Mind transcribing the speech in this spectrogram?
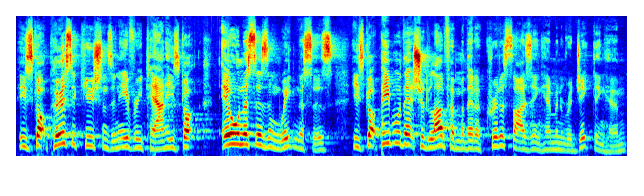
He's got persecutions in every town. He's got illnesses and weaknesses. He's got people that should love him that are criticizing him and rejecting him.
